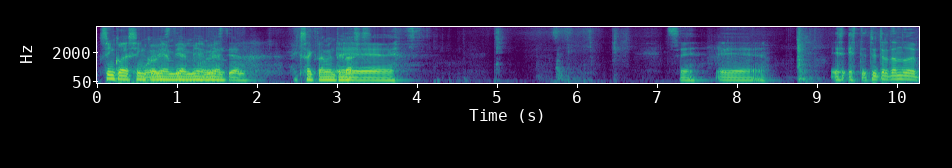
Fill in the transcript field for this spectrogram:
Cinco de cinco, Muy bien, bestial, bien, bien, muy bien. Exactamente, gracias. Eh, sí. eh, es- este, estoy tratando de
